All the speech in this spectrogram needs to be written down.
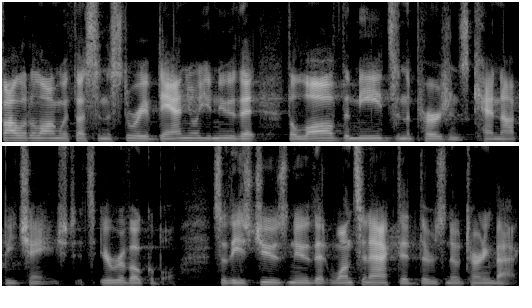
followed along with us in the story of Daniel, you knew that the law of the Medes and the Persians cannot be changed, it's irrevocable. So these Jews knew that once enacted, there's no turning back,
